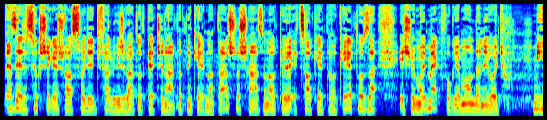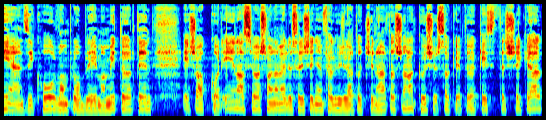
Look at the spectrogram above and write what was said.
Ezért szükséges az, hogy egy felülvizsgálatot kell csináltatni kérni a társasházon, egy szakértő, kért hozzá, és ő majd meg fogja mondani, hogy mi hiányzik, hol van probléma, mi történt, és akkor én azt javasolnám először is egy ilyen felvizsgálatot csináltassanak, külső szakértővel készítessék el.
